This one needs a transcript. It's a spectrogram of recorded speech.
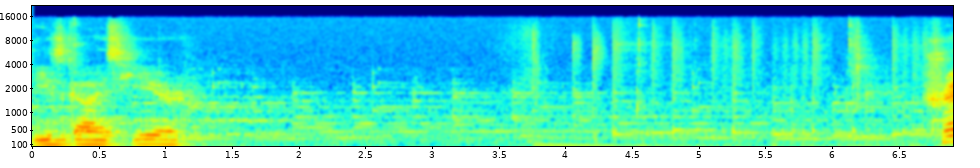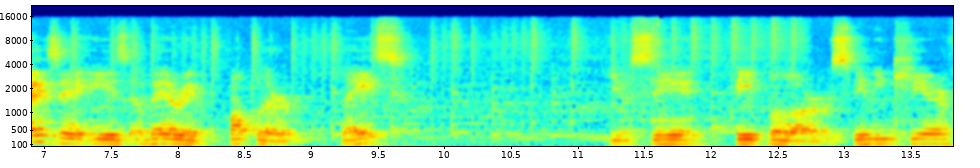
these guys here. Schrecksee is a very popular place. You see people are swimming here.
